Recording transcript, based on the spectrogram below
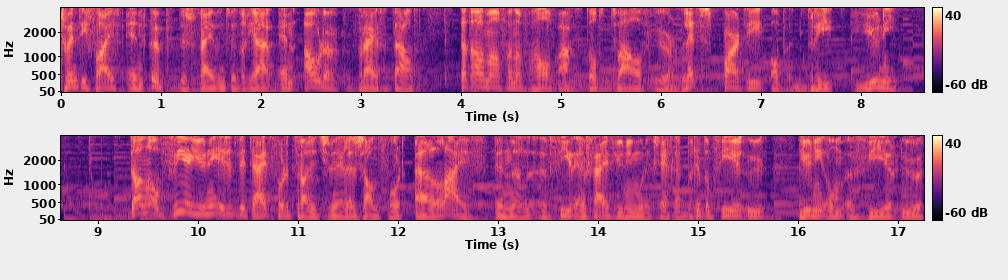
25 en up, dus 25 jaar en ouder, vrij vertaald. Dat allemaal vanaf half 8 tot 12 uur. Let's Party op 3 juni. Dan op 4 juni is het weer tijd voor de traditionele Zandvoort Alive. En dan eh, 4 en 5 juni moet ik zeggen. Het begint op 4 uur, juni om 4 uur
